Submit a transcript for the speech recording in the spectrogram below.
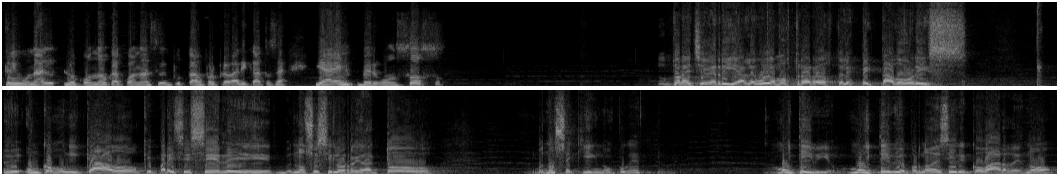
tribunal lo conozca cuando han sido imputados por prevaricato. O sea, ya es vergonzoso. Doctora Echeverría, le voy a mostrar a los telespectadores eh, un comunicado que parece ser, eh, no sé si lo redactó, no sé quién, ¿no? Porque es muy tibio, muy tibio, por no decir cobardes, ¿no?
